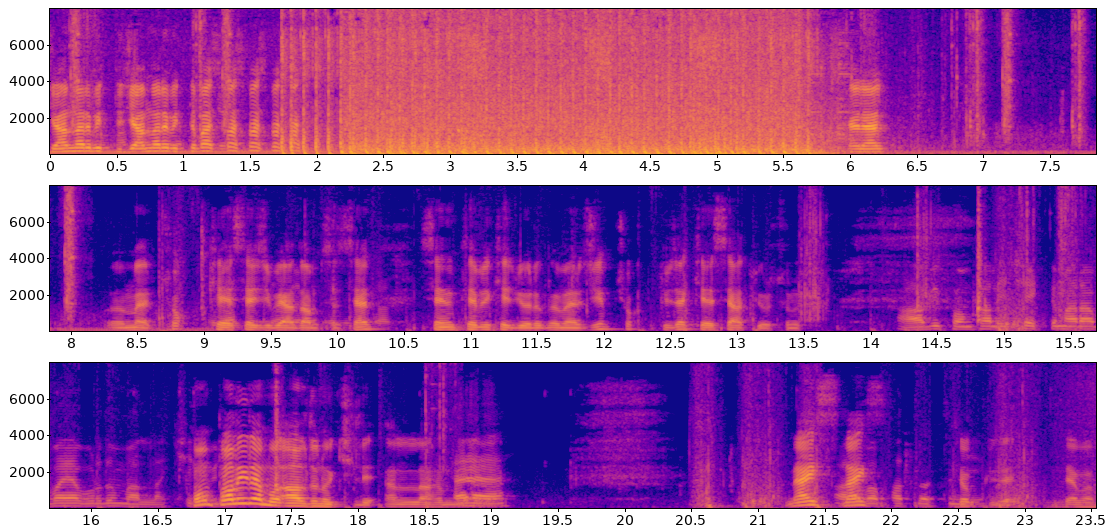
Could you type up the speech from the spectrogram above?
Canları bitti. Canları bitti. Bas bas bas bas bas. Helal. Ömer çok KS'ci bir adamsın sen. Seni tebrik ediyorum Ömerciğim. Çok güzel KS atıyorsunuz. Abi pompalıyı çektim arabaya vurdum valla. Kill Pompalıyla mı aldın o kili? Allah'ım. He. ya. Nice Araba nice. patlattın Çok diye. güzel. Devam.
